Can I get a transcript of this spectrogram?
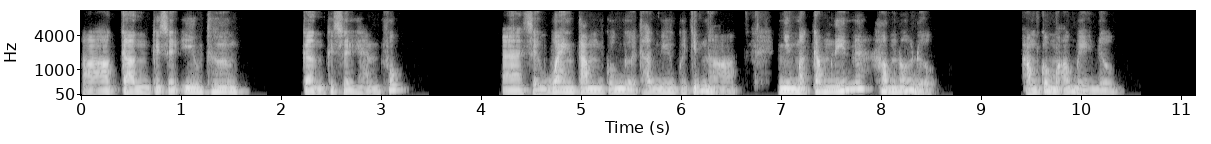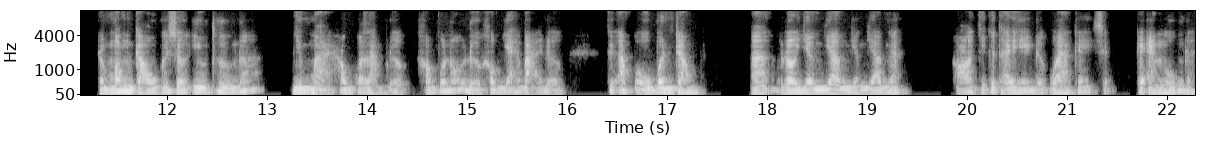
họ cần cái sự yêu thương cần cái sự hạnh phúc à, sự quan tâm của người thân yêu của chính họ. Nhưng mà câm nín đó, không nói được không có mở miệng được. Rồi mong cầu cái sự yêu thương đó nhưng mà không có làm được không có nói được không giải bài được. Cứ ấp ủ bên trong à, rồi dần dần dần dần á họ chỉ có thể hiện được qua cái cái ăn uống thôi.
